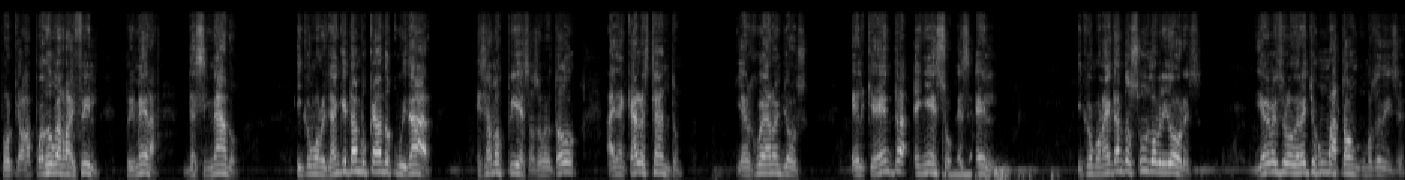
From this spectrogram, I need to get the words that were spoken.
Porque va, puede jugar right primera, designado. Y como los Yankees están buscando cuidar esas dos piezas, sobre todo a Giancarlo Stanton y el juez Aaron Josh, el que entra en eso es él. Y como no hay tantos zurdos abridores, y él versus los derechos es un matón, como se dice,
